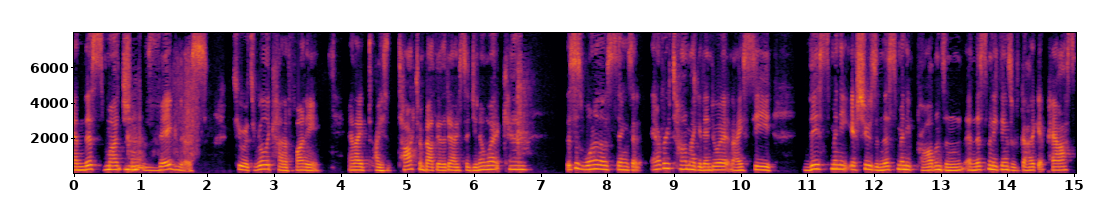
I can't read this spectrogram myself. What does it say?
and this much mm-hmm. vagueness too it's really kind of funny. And I, I talked to him about the other day. I said you know what ken? This is one of those things that every time i get into it and i see this many issues and this many problems and, and this many things we've got to get past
